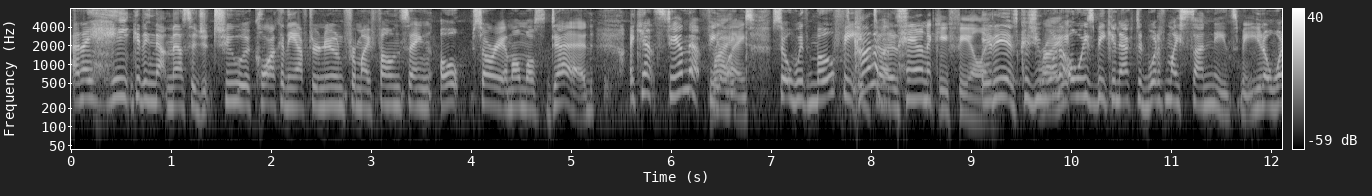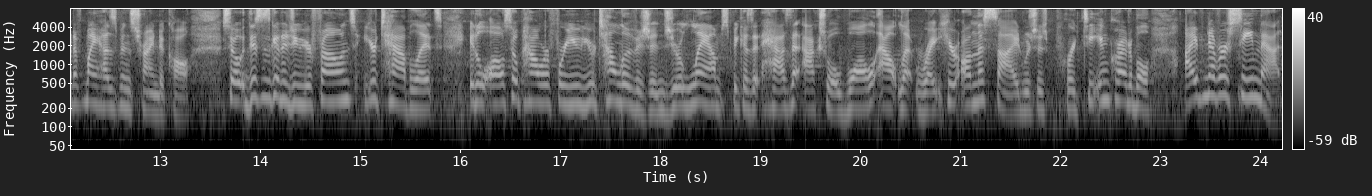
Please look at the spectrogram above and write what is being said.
And I hate getting that message at two o'clock in the afternoon from my phone saying, oh, sorry, I'm almost dead. I can't stand that feeling. Right. So with Mophie, kind it of does. a panicky feeling. It is, because you want to always be connected. What if my son needs me? You know, what if my husband's trying to call? So this is going to do your phones, your tablets. It'll also power for you your televisions, your lamps, because it has that actual wall outlet right here on the side, which is pretty incredible. I've never seen that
